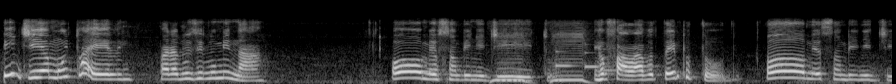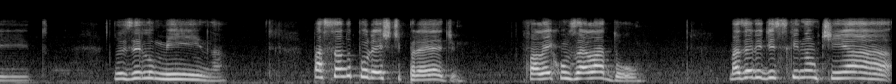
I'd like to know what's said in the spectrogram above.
pedia muito a ele para nos iluminar. Oh, meu São Benedito, eu falava o tempo todo. Oh, meu São Benedito, nos ilumina. Passando por este prédio, falei com o zelador, mas ele disse que não tinha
